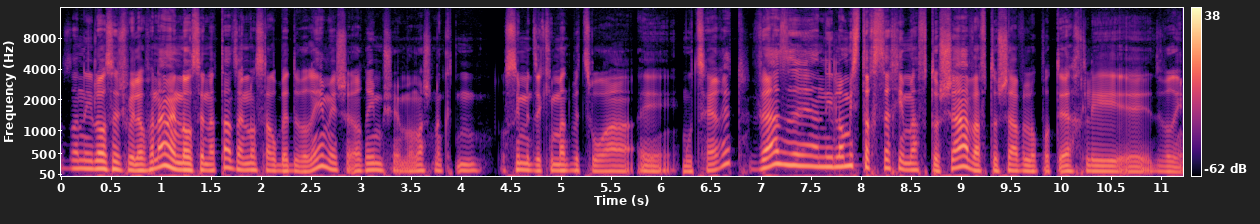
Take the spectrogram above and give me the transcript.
אז אני לא עושה שבילי אופניים, אני לא עושה נת"צ, אני לא עושה הרבה דברים. יש ערים שממש נק... עושים את זה כמעט בצורה אה, מוצהרת, ואז אה, אני לא מסתכסך עם אף תושב, אף תושב לא פותח לי אה, דברים.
